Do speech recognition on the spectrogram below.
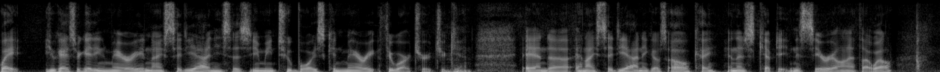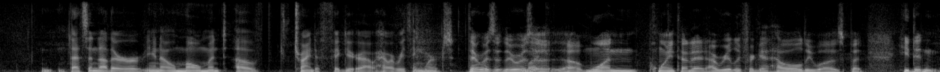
"Wait." you guys are getting married and i said yeah and he says you mean two boys can marry through our church you can and uh, and i said yeah and he goes oh okay and then just kept eating his cereal and i thought well that's another you know moment of trying to figure out how everything works there was a, there was a, a, one point that I, I really forget how old he was but he didn't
